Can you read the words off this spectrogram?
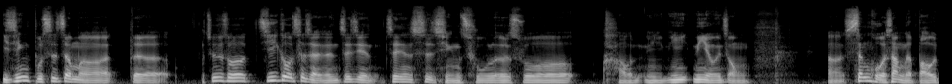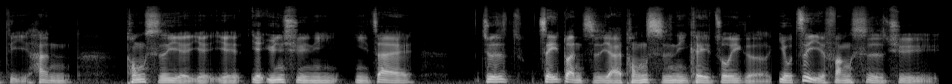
已经不是这么的，就是说，机构策展人这件这件事情，除了说好，你你你有一种呃生活上的保底，和同时也也也也允许你你在就是这一段职涯，同时你可以做一个有自己的方式去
